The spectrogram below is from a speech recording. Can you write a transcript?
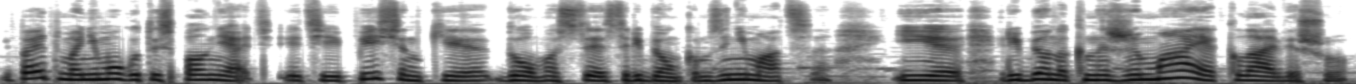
И поэтому они могут исполнять эти песенки дома с, с ребенком, заниматься. И ребенок, нажимая клавишу,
